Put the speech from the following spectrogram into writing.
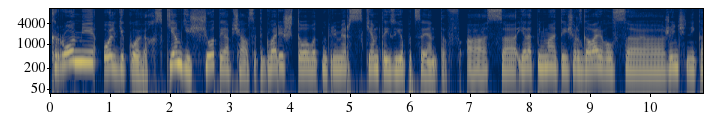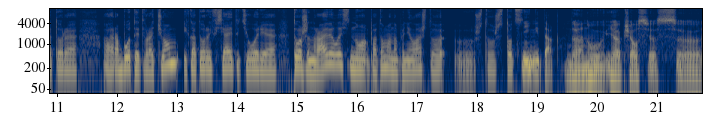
кроме Ольги Кових, с кем еще ты общался? Ты говоришь, что вот, например, с кем-то из ее пациентов. А с, я так понимаю, ты еще разговаривал с э, женщиной, которая а, работает врачом, и которой вся эта теория тоже нравилась, но потом она поняла, что, э, что что-то с ней не так. Да, ну, я общался с, э,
